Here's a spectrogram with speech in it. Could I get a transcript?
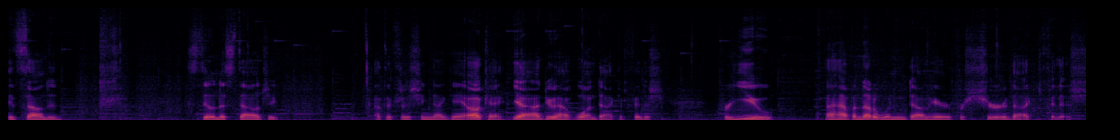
It sounded still nostalgic after finishing that game. Okay, yeah, I do have one that I could finish. For you, I have another one down here for sure that I can finish.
